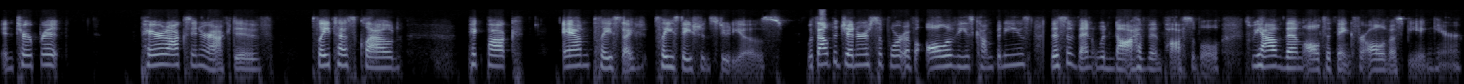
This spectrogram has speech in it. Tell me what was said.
Interpret, Paradox Interactive, PlaytestCloud, Pickpock, and PlayStation Studios. Without the generous support of all of these companies, this event would not have been possible. So we have them all to thank for all of us being here.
